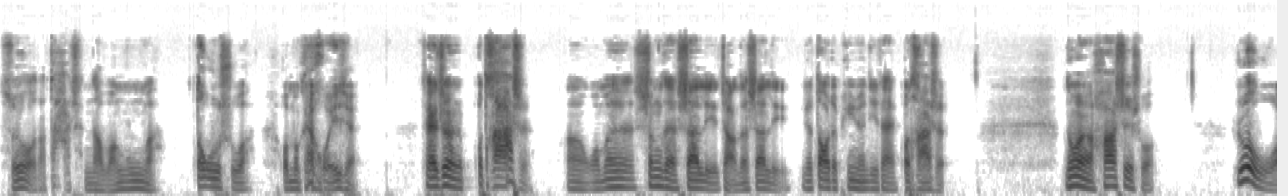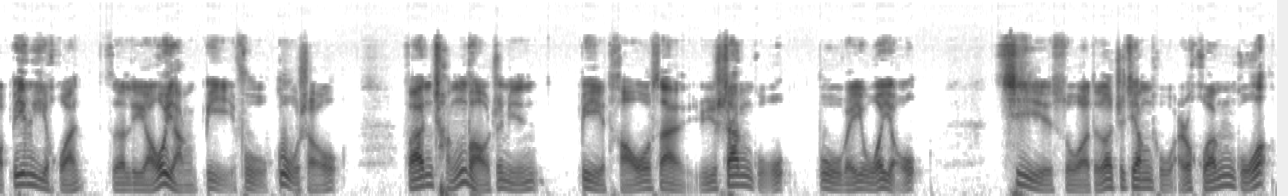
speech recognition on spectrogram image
所有的大臣呐、王公啊，都说我们该回去，在这儿不踏实。啊，我们生在山里，长在山里，你到这平原地带不踏实。努尔哈赤说：“若我兵一还，则辽阳必复固守，凡城堡之民必逃散于山谷，不为我有。弃所得之疆土而还国，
